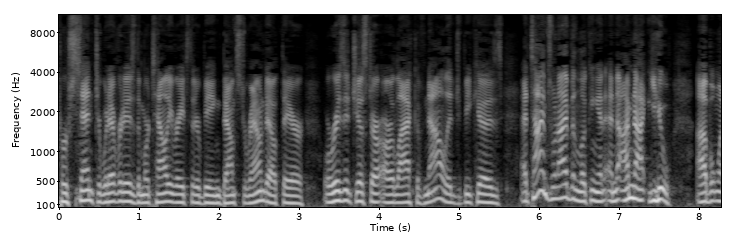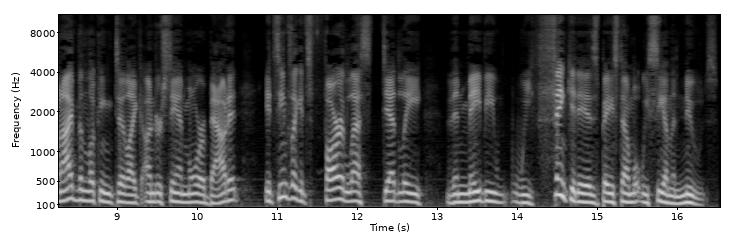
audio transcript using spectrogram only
percent or whatever it is, the mortality rates that are being bounced around out there, or is it just our, our lack of knowledge? Because at times when I've been looking at, and I'm not you, uh, but when I've been looking to like understand more about it, it seems like it's far less deadly than maybe we think it is based on what we see on the news.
